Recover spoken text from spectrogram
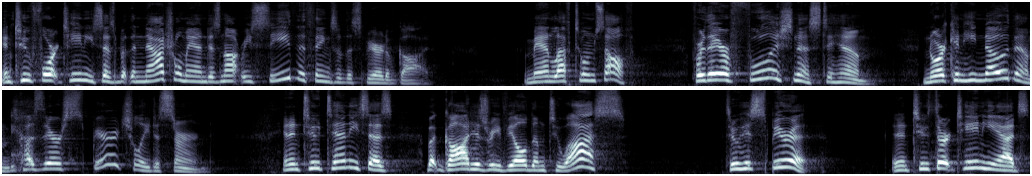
In 2:14 he says, "But the natural man does not receive the things of the Spirit of God. A man left to himself for they are foolishness to him, nor can he know them because they are spiritually discerned. And in 2:10 he says, "But God has revealed them to us through his spirit." And in 2:13 he adds,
